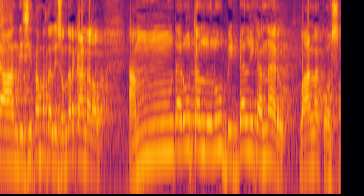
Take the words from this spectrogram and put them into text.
అంది సీతమ్మ తల్లి సుందరకాండలో. అందరూ తల్లులు బిడ్డల్ని కన్నారు వాళ్ళ కోసం.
